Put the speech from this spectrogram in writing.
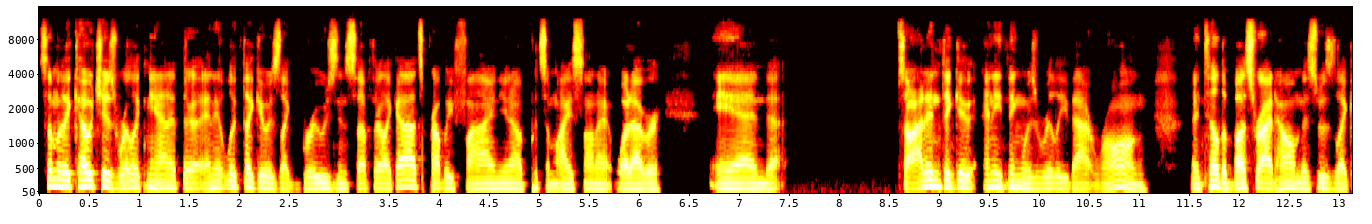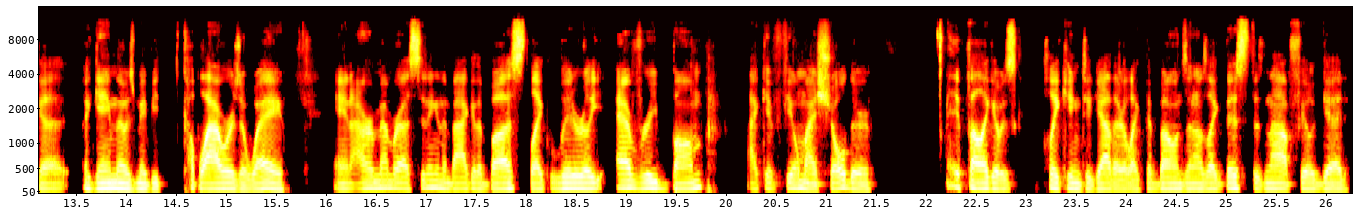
some of the coaches were looking at it there and it looked like it was like bruised and stuff they're like ah it's probably fine you know put some ice on it whatever and uh, so i didn't think anything was really that wrong until the bus ride home this was like a, a game that was maybe a couple hours away and i remember i was sitting in the back of the bus like literally every bump i could feel my shoulder it felt like it was clicking together like the bones. And i was like this does not feel good.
